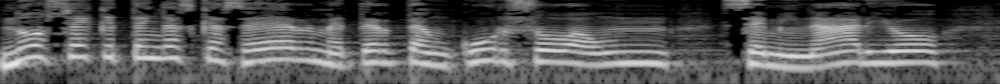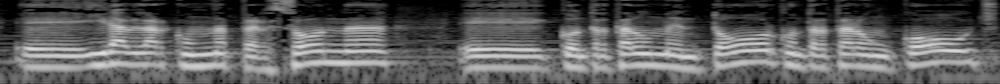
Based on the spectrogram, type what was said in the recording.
No sé qué tengas que hacer, meterte a un curso, a un seminario, eh, ir a hablar con una persona, eh, contratar un mentor, contratar un coach,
